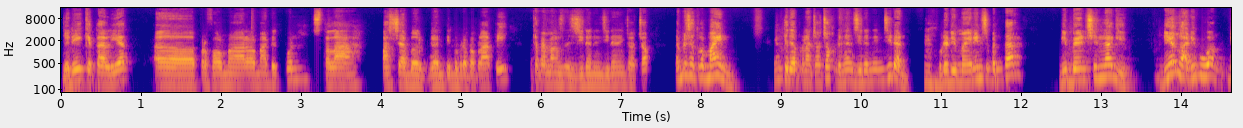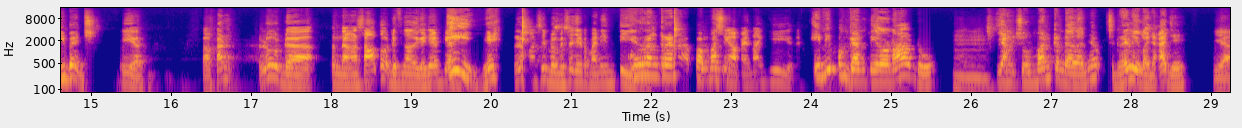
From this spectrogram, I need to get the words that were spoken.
Jadi kita lihat eh, performa Real Madrid pun setelah pasca berganti beberapa pelatih, tetap memang Zidane Zidane yang cocok. Tapi satu pemain yang tidak pernah cocok dengan Zidane Zidane. Hmm. Udah dimainin sebentar, di benchin lagi. Dia nggak dibuang, di bench. Iya. Bahkan lu udah tendangan salto di final Liga Champions. Iya, Lu masih belum bisa jadi pemain inti. gitu. kurang keren apa? Lu Mas, masih ngapain lagi gitu. ini pengganti Ronaldo Hmm. yang cuman kendalanya cederanya lebih banyak aja. Iya.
